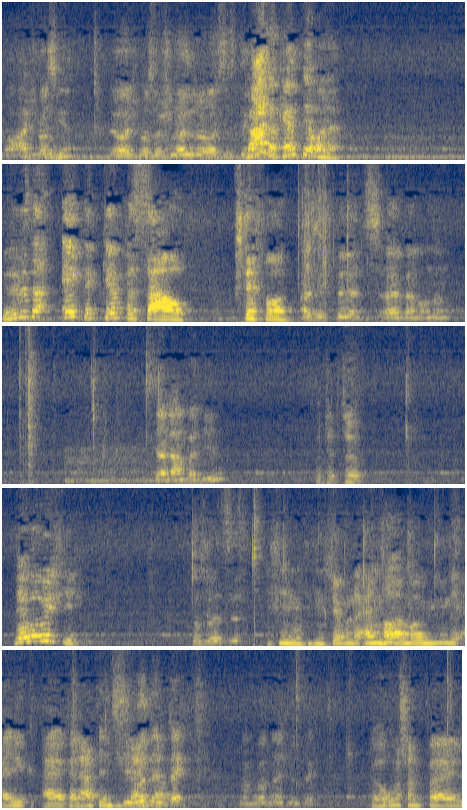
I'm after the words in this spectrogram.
Boah, ich war so, ja, ich war so schnell drüber, was das Ding Ah, da kämpft ja einer. Ja, du bist der echte Kämpfersau. Stefan. Also ich bin jetzt äh, beim anderen. Ist der Alarm bei dir? Der war wichtig. Was wird es? Stefan hat einfach einmal Mine eine äh, Granate in Sie die wurden entdeckt. Man wurden eigentlich entdeckt. Da oben stand bei.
